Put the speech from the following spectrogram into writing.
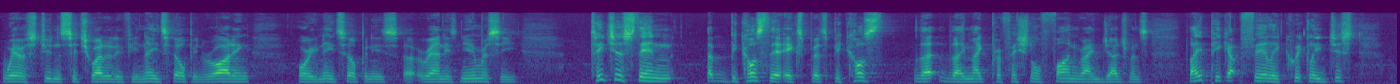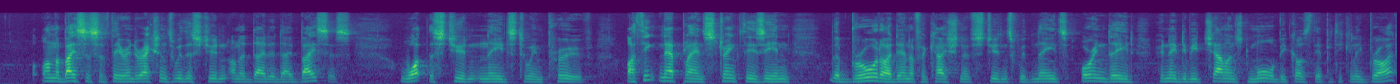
where a student's situated, if he needs help in writing or he needs help in his, uh, around his numeracy, teachers then, uh, because they're experts, because they make professional fine-grained judgments, they pick up fairly quickly just on the basis of their interactions with a student on a day-to-day -day basis, what the student needs to improve. I think NAPLAN's strength is in the broad identification of students with needs or indeed who need to be challenged more because they're particularly bright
